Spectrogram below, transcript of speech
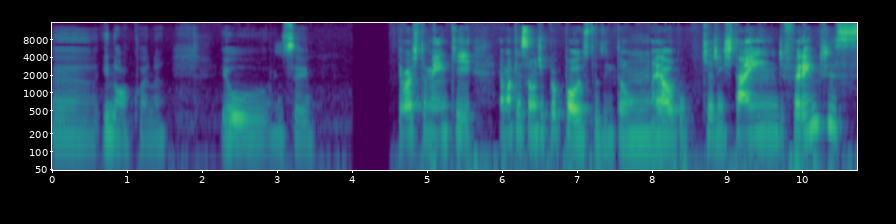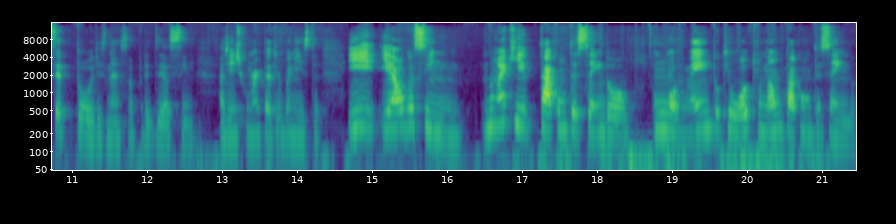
é, inócua, né? Eu não sei. Eu acho também que é uma questão de propósitos, então é algo que a gente está em diferentes setores, né? Só para dizer assim, a gente como arquiteto urbanista. E, e é algo assim, não é que tá acontecendo um movimento que o outro não tá acontecendo.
